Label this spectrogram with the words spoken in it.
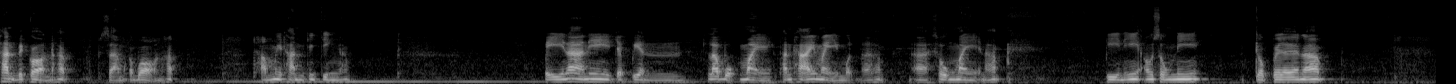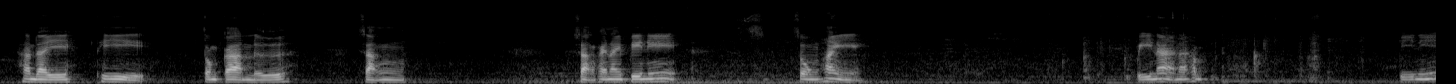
ท่านไปก่อนนะครับสามกระบอกนะครับทำไม่ทันจริง ๆ ครับ ปีหน้านี่จะเปลี่ยนระบบใหม่ พันท้ายใหม่หมดนะครับ อ่าทรงใหม่นะครับ ปีนี้เอาทรงนี้จบไปเลยนะครับท่านใดที่ต้องการหรือสั่ง สั่งภายในปีนี้ ส่งให้ ปีหน้านะครับ ปีนี้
